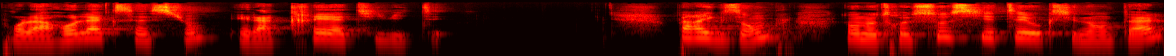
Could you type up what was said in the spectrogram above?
pour la relaxation et la créativité. Par exemple, dans notre société occidentale,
